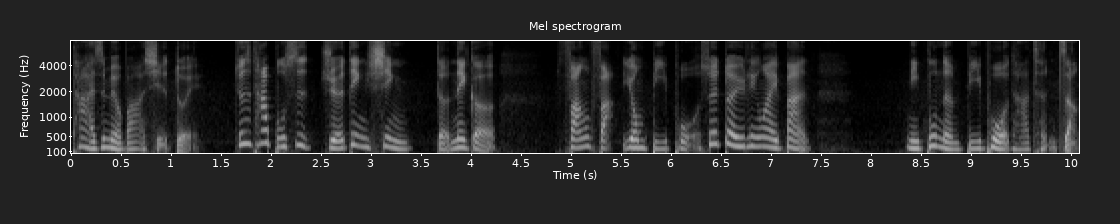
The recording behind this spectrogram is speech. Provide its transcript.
他还是没有办法写对，就是他不是决定性的那个方法用逼迫，所以对于另外一半，你不能逼迫他成长，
